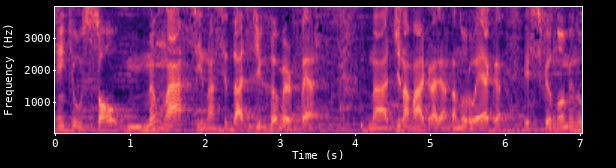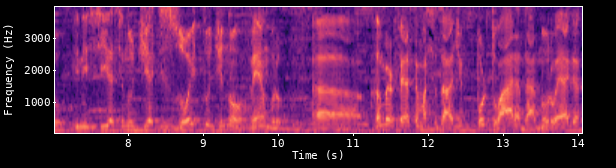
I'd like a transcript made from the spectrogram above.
em que o sol não nasce na cidade de Hammerfest. Na Dinamarca, aliás, na Noruega, esse fenômeno inicia-se no dia 18 de novembro. Uh, Hammerfest é uma cidade portuária da Noruega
